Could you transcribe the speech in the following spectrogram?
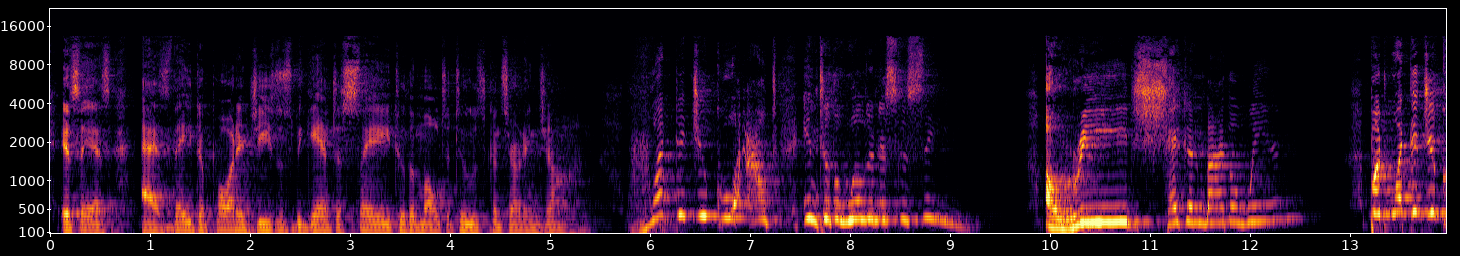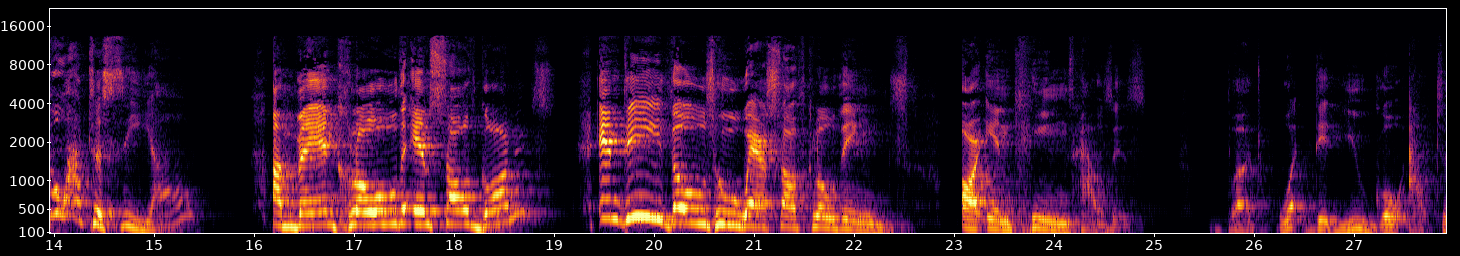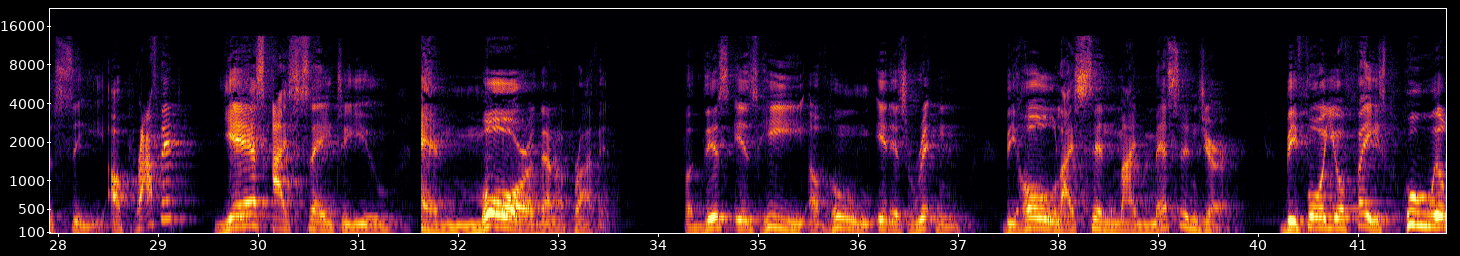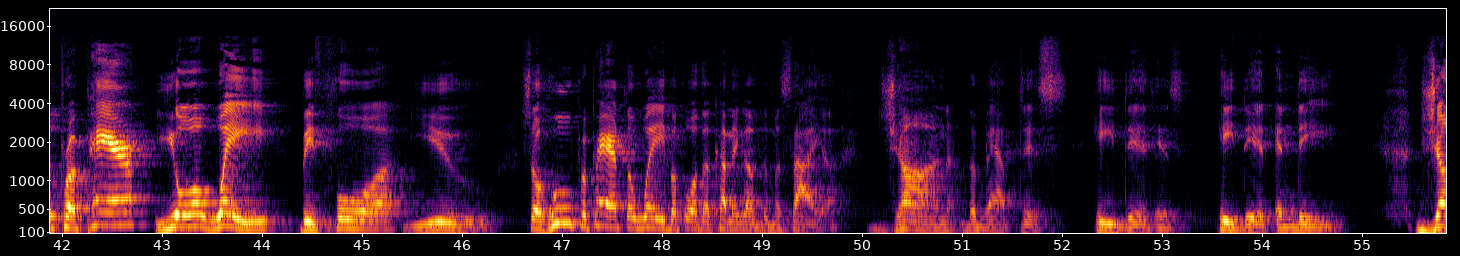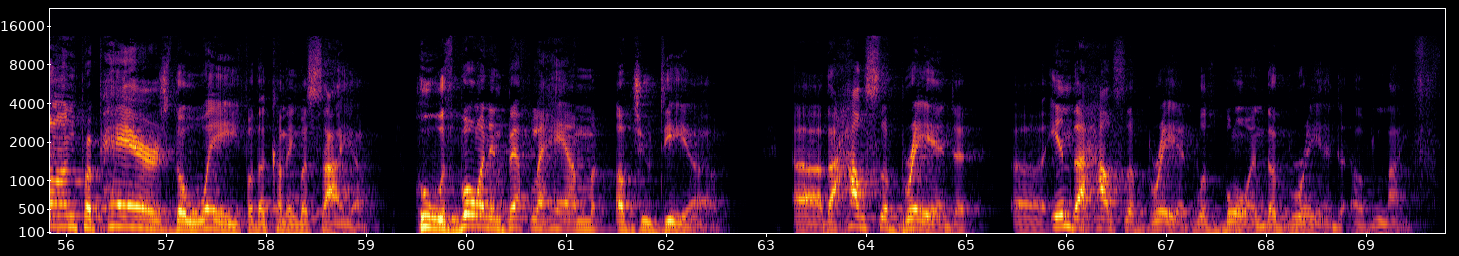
it says, As they departed, Jesus began to say to the multitudes concerning John, What did you go out into the wilderness to see? A reed shaken by the wind. But what did you go out to see, y'all? A man clothed in soft garments? Indeed, those who wear soft clothing are in king's houses. But what did you go out to see? A prophet? Yes, I say to you, and more than a prophet. For this is he of whom it is written, Behold, I send my messenger before your face who will prepare your way before you. So who prepared the way before the coming of the Messiah? John the Baptist. He did his, he did indeed. John prepares the way for the coming Messiah who was born in Bethlehem of Judea, uh, the house of bread, uh, in the house of bread was born the bread of life.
